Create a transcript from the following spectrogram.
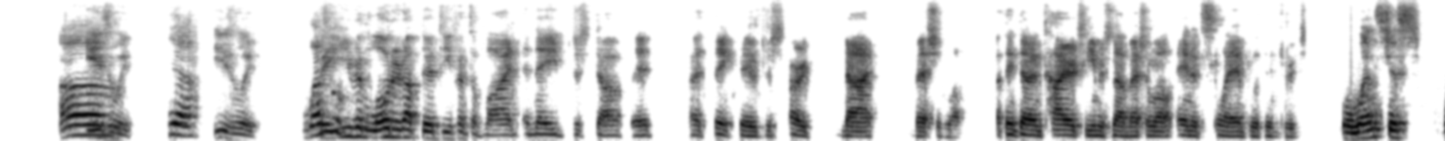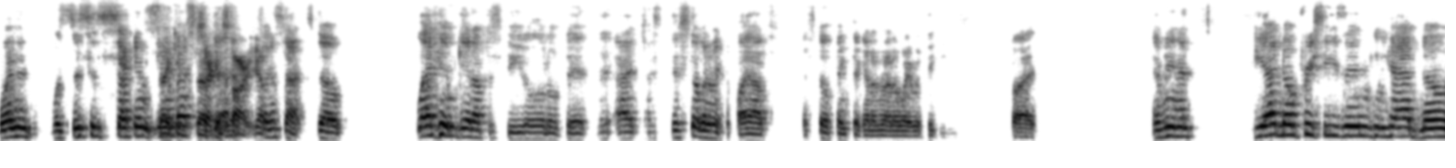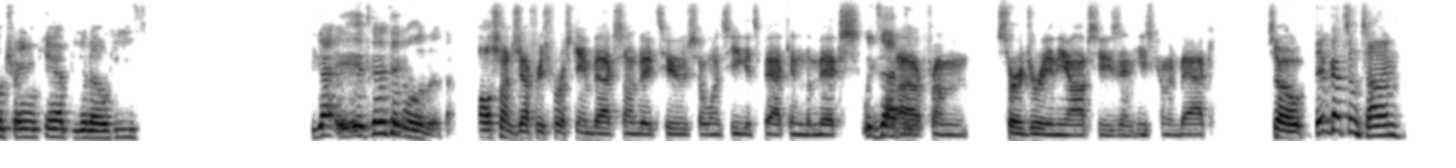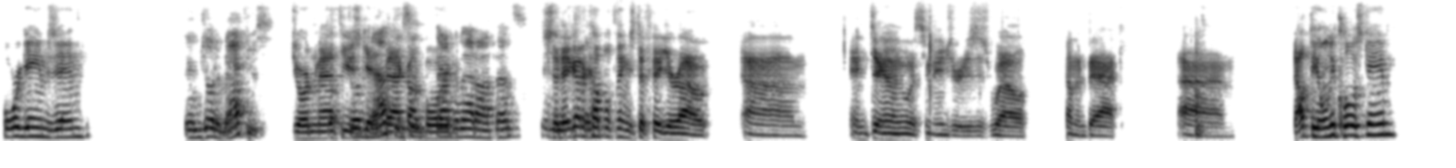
Um, easily, Yeah. easily. West They even loaded up their defensive line, and they just don't. It, I think they just are not meshing well. I think that entire team is not meshing well, and it's slammed with injuries. well, Wentz just when did, was this his second Second game back? start, Second start, yep. Second start. So let him get up to speed a little bit. I, I, they're still going to make the playoffs. I still think they're going to run away with the East. But I mean, it's, he had no preseason. He had no training camp. You know, he's he got. It's going to take him a little bit of time. Alshon Jeffery's first game back Sunday too. So once he gets back in the mix Exactly. uh, from surgery in the off season, he's coming back. So they've got some time. Four games in, and Jordan Matthews. Jordan Matthews Jordan getting Matthews back on board. Back in that offense. So they got a couple things to figure out, um, and dealing with some injuries as well coming back. Um, not the only close game.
